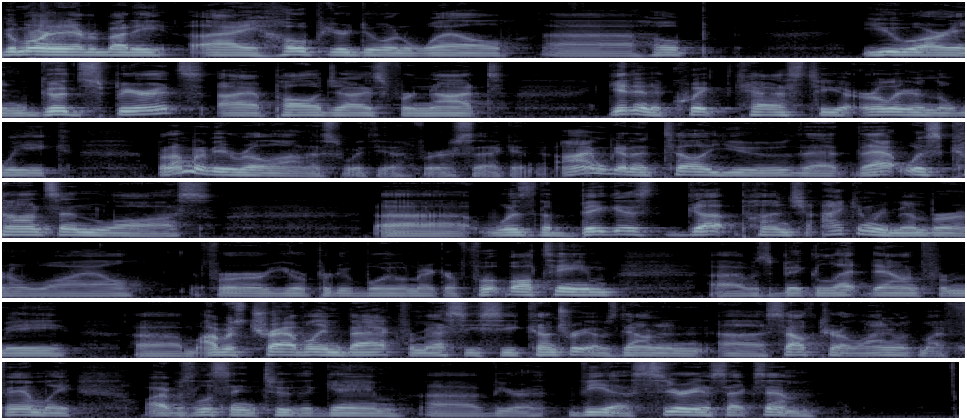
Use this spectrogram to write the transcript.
Good morning, everybody. I hope you're doing well. Uh, hope you are in good spirits. I apologize for not getting a quick cast to you earlier in the week, but I'm going to be real honest with you for a second. I'm going to tell you that that Wisconsin loss uh, was the biggest gut punch I can remember in a while for your Purdue Boilermaker football team. Uh, it was a big letdown for me. Um, I was traveling back from SEC country. I was down in uh, South Carolina with my family. I was listening to the game uh, via via Sirius XM,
